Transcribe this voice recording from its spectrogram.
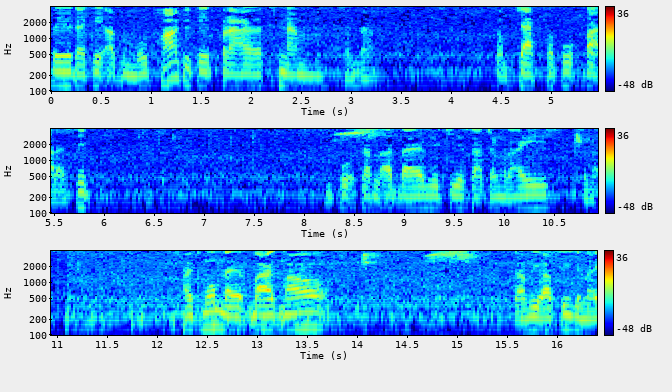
ពេលដែលគេអត់ប្រមូលផលគឺគេប្រើថ្នាំសម្រាប់កម្ចាត់ពពួកប៉ារ៉ាស៊ីតពួកសត្វល្អិតដែលវាជាសត្វចង្រៃសម្រាប់ហើយឃ្មុំដែលបើកមក តែវាអត់ស៊ីចំណី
